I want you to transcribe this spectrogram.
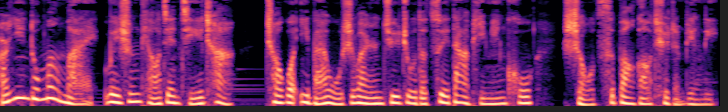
而印度孟买卫生条件极差，超过一百五十万人居住的最大贫民窟，首次报告确诊病例。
